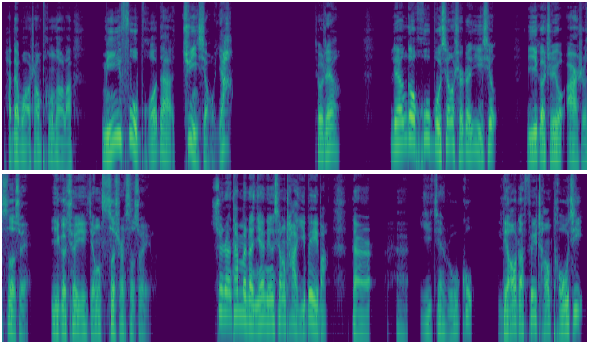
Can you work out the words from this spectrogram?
她在网上碰到了迷富婆的俊小鸭。就这样，两个互不相识的异性，一个只有二十四岁，一个却已经四十四岁了。虽然他们的年龄相差一倍吧，但一见如故，聊得非常投机，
